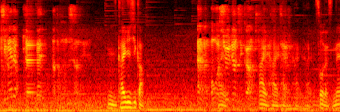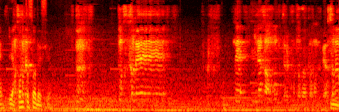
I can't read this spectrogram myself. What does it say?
決めればいいだけだと思うんですよね。うん会議時間。うんもう終了時間。を決めるはいはいはいはい。はいそうですね。いや本当そうですよ。うん、もうそれ、ね、皆さん思ってることだと思うんですけど、それを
